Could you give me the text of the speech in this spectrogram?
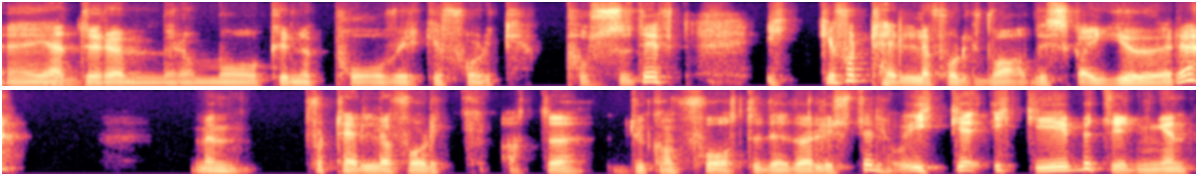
Eh, jeg drømmer om å kunne påvirke folk positivt. Ikke fortelle folk hva de skal gjøre, men fortelle folk at uh, du kan få til det du har lyst til. Og ikke, ikke i betydningen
